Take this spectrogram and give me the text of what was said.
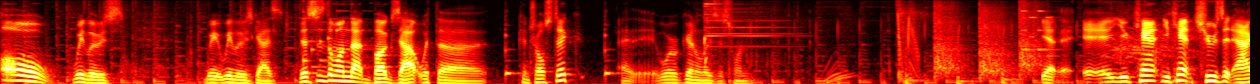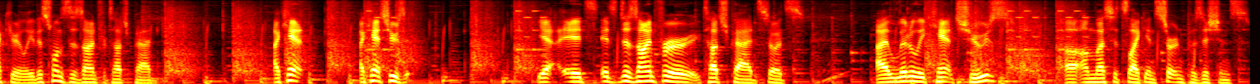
Oh, we lose. We, we lose, guys. This is the one that bugs out with the control stick. Uh, we're going to lose this one. Yeah, you can't you can't choose it accurately. This one's designed for touchpad. I can't I can't choose it. Yeah, it's it's designed for touchpad, so it's I literally can't choose uh, unless it's like in certain positions.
